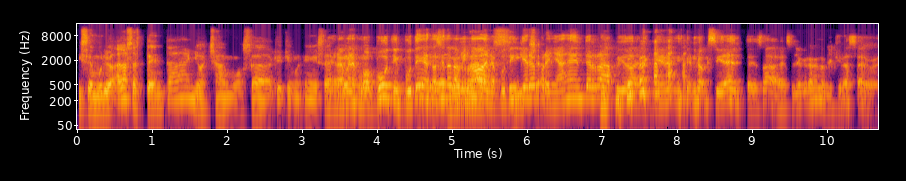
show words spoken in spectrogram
Y se murió a los 70 años, chamo. O sea, que, que en esa Era menos como Putin. Putin está haciendo la misma vaina. Putin sí, quiere chamo. preñar gente rápido aquí en, en Occidente, ¿sabes? Eso yo creo que es lo que quiere hacer, güey.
